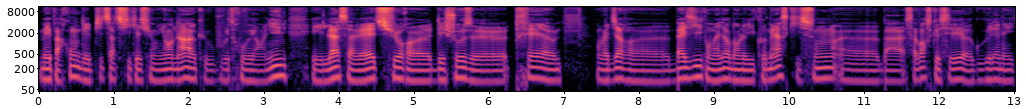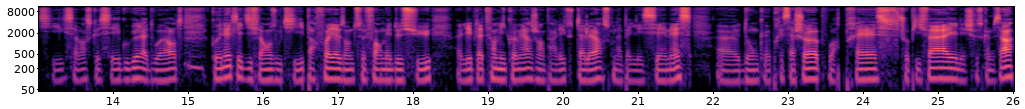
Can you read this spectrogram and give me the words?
Mais par contre, des petites certifications, il y en a que vous pouvez trouver en ligne. Et là, ça va être sur des choses très on va dire, euh, basiques, on va dire, dans le e-commerce, qui sont euh, bah, savoir ce que c'est euh, Google Analytics, savoir ce que c'est Google AdWords, mm. connaître les différents outils. Parfois, il y a besoin de se former dessus. les plateformes e-commerce, j'en parlais tout à l'heure, ce qu'on appelle les CMS, donc PrestaShop, WordPress, Shopify, les choses comme ça.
